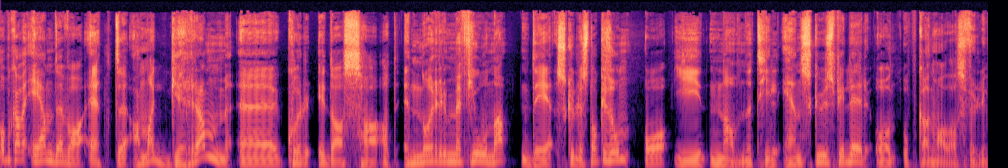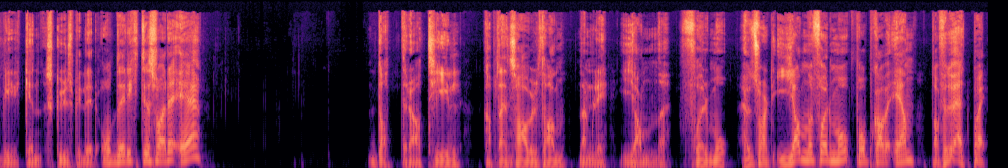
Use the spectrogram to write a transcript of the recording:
Oppgave én var et anagram, eh, hvor jeg da sa at enorme Fiona det skulle stokkes om og gi navnet til en skuespiller, og oppgaven var da selvfølgelig hvilken skuespiller. Og det riktige svaret er dattera til Kaptein Sabeltann, nemlig Janne Formoe. Har du svart Janne Formoe på oppgave én, da får du ett poeng.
